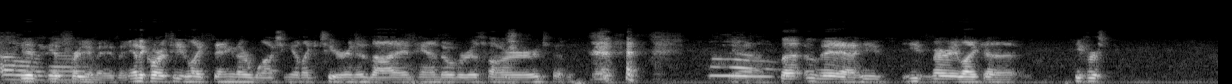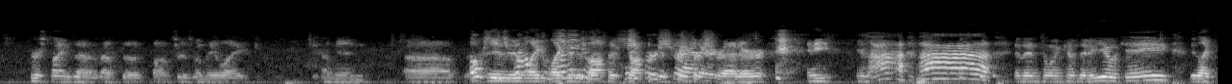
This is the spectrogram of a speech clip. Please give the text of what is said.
oh it's, my god. it's pretty amazing. And of course he's like standing there watching it, like tear in his eye and hand over his heart. yeah. But uh, yeah, he's he's very like uh he first first finds out about the monsters when they like come in uh Oh, he in- in, drops like, like in his office dropping his paper shredder. shredder and he is ah ah and then someone comes in, Are you okay? He's like,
